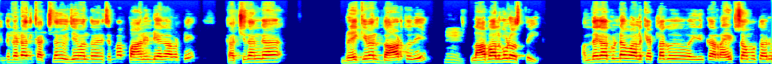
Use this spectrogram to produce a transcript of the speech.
ఎందుకంటే అది ఖచ్చితంగా విజయవంతమైన సినిమా పాన్ ఇండియా కాబట్టి ఖచ్చితంగా బ్రేక్ ఈవెన్ దాటుతుంది. ఉమ్, లాభాలు కూడా వస్తాయి. అంతేకాకుండా వాళ్ళకి ఎట్లాగో ఇంకా రైట్స్ అమ్ముతారు.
